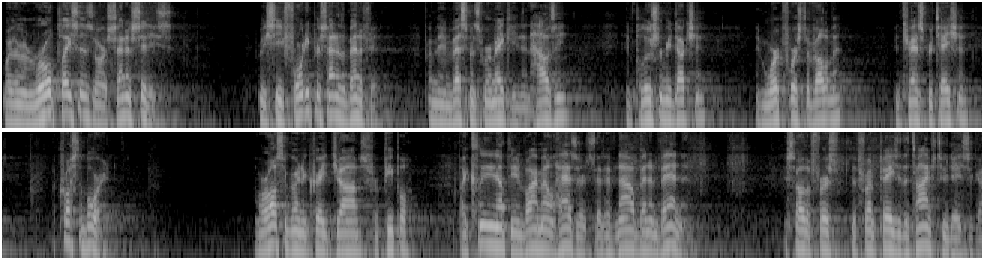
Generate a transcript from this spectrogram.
whether in rural places or center cities, receive 40% of the benefit from the investments we're making in housing, in pollution reduction, in workforce development, in transportation, across the board. We're also going to create jobs for people by cleaning up the environmental hazards that have now been abandoned. You saw the first, the front page of the Times two days ago.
